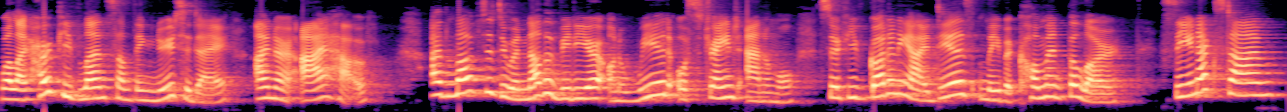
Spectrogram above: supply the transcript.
Well, I hope you've learned something new today. I know I have. I'd love to do another video on a weird or strange animal, so if you've got any ideas, leave a comment below. See you next time!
